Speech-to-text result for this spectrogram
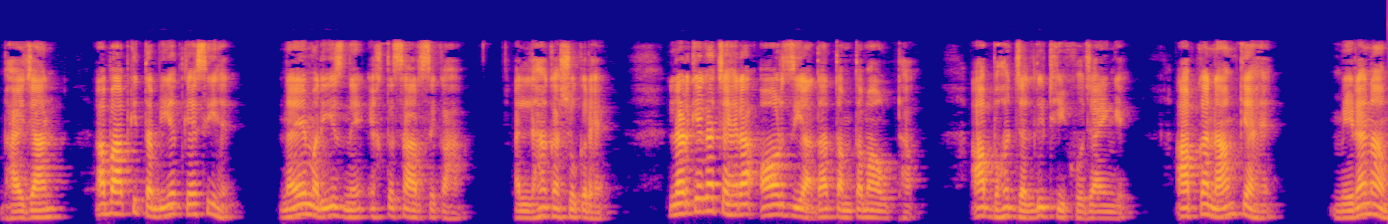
بھائی جان، اب آپ کی طبیعت کیسی ہے؟ نئے مریض نے اختصار سے کہا، اللہ کا شکر ہے۔ لڑکے کا چہرہ اور زیادہ تمتما اٹھا۔ آپ بہت جلدی ٹھیک ہو جائیں گے۔ آپ کا نام کیا ہے؟ میرا نام۔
